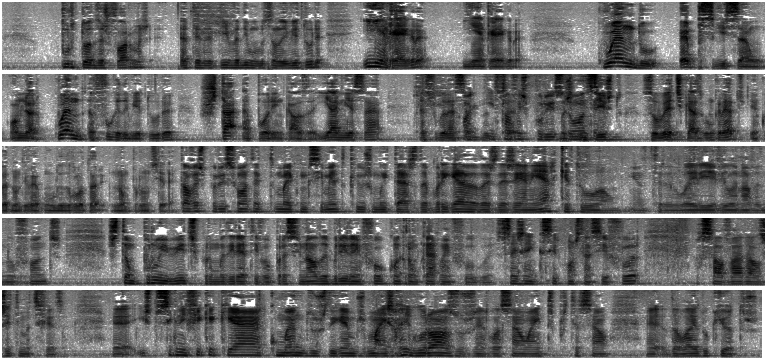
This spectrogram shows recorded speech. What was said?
por todas as formas, a tentativa de imobilização da viatura. E, em regra, e em regra, quando a perseguição, ou melhor, quando a fuga da viatura está a pôr em causa e a ameaçar a segurança Olha, e talvez por isso Mas, ontem... insisto, sobre estes casos concretos, enquanto não tiver concluído o relatório, não pronunciarei. Talvez por isso ontem tomei conhecimento que os militares da Brigada 2 da GNR, que atuam entre Leiria e Vila Nova de Mil Fontes, estão proibidos por uma diretiva operacional de abrirem fogo contra um carro em fuga, seja em que circunstância for, ressalvada a legítima defesa. Eh, isto significa que há comandos, digamos, mais rigorosos em relação à interpretação eh, da lei do que outros.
